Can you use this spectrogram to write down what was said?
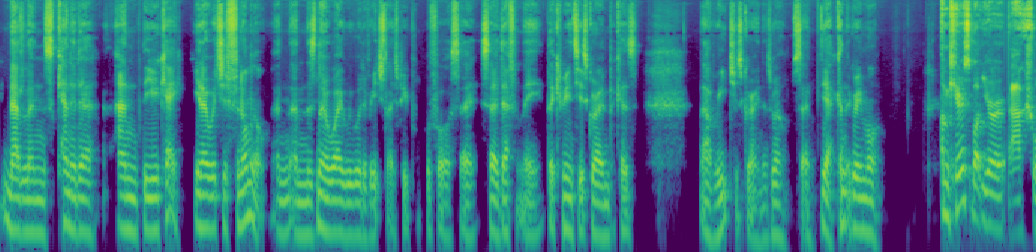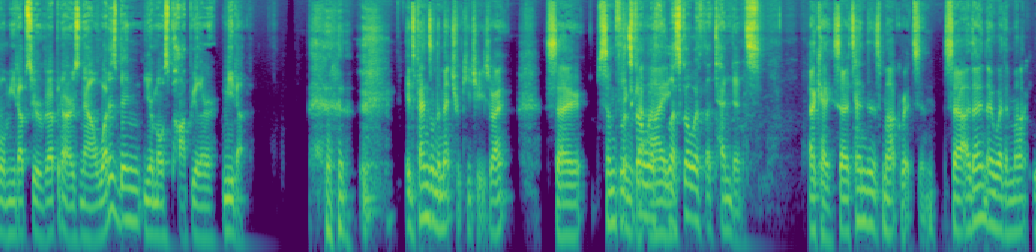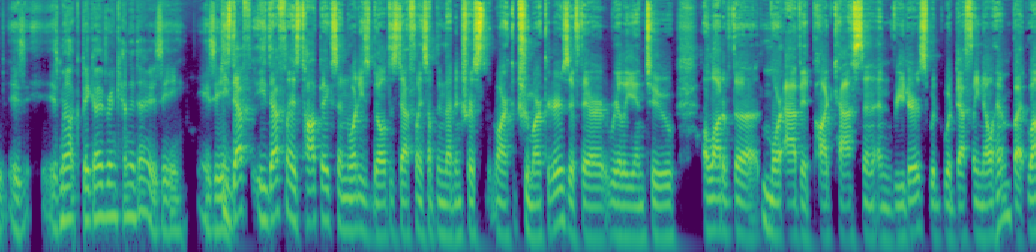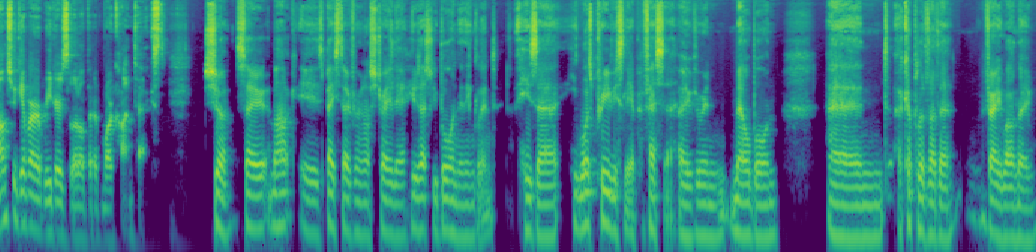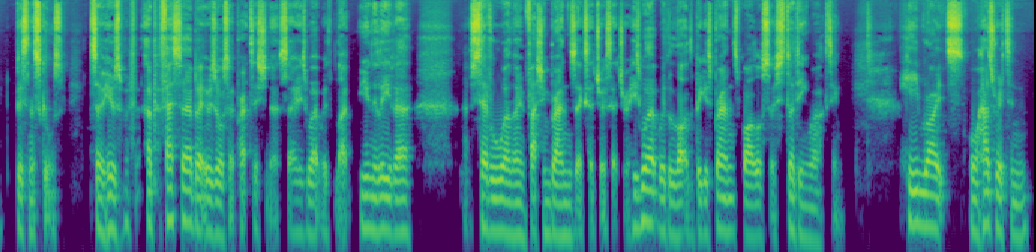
netherlands canada and the uk you know, which is phenomenal. And and there's no way we would have reached those people before. So so definitely the community has grown because our reach has grown as well. So yeah, couldn't agree more. I'm curious about your actual meetups, your webinars now. What has been your most popular meetup? it depends on the metric you choose, right? So something let's go with I, let's go with attendance. Okay, so attendance, Mark Ritson. So I don't know whether Mark is is Mark big over in Canada. Is he? Is he? He's def he definitely his topics and what he's built is definitely something that interests market true marketers if they're really into a lot of the more avid podcasts and, and readers would would definitely know him. But why don't you give our readers a little bit of more context? Sure. So Mark is based over in Australia. He was actually born in England. He's a he was previously a professor over in Melbourne and a couple of other very well known business schools. So he was a professor, but he was also a practitioner. So he's worked with like Unilever, several well known fashion brands, etc., etc. He's worked with a lot of the biggest brands while also studying marketing. He writes or has written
